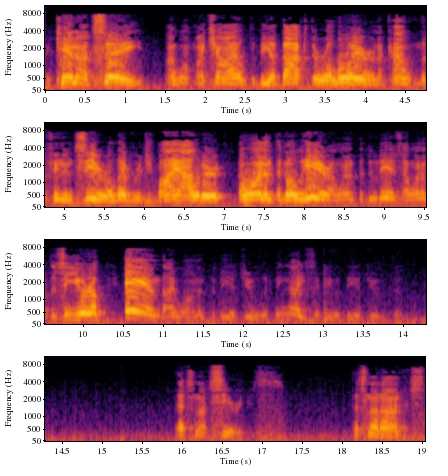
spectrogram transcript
I cannot say, I want my child to be a doctor, a lawyer, an accountant, a financier, a leveraged buyouter. I want him to go here. I want him to do this. I want him to see Europe. And I want him to be a Jew. It'd be nice if he would be a Jew too. That's not serious. That's not honest.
